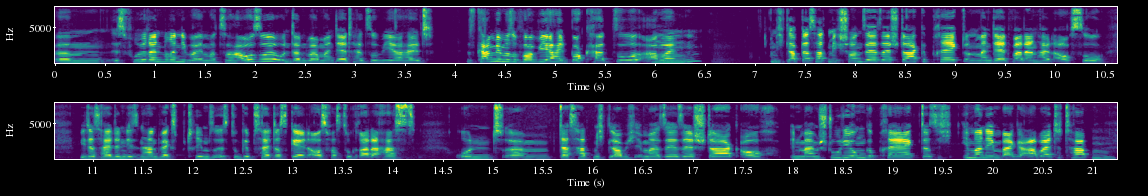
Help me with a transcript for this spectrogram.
ähm, ist Frührentnerin, die war immer zu Hause und dann war mein Dad halt so, wie er halt es kam mir immer so vor, wie er halt Bock hat, so arbeiten. Mhm. Und ich glaube, das hat mich schon sehr, sehr stark geprägt. Und mein Dad war dann halt auch so, wie das halt in diesen Handwerksbetrieben so ist. Du gibst halt das Geld aus, was du gerade hast. Und ähm, das hat mich, glaube ich, immer sehr, sehr stark auch in meinem Studium geprägt, dass ich immer nebenbei gearbeitet habe mhm.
